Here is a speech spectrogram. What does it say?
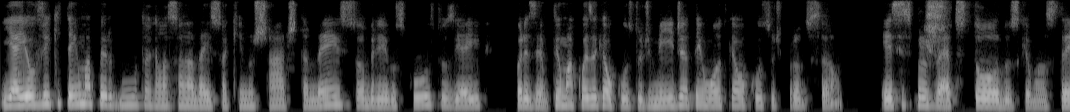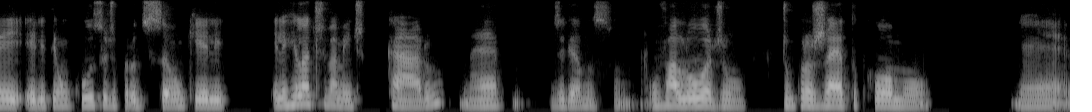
E aí eu vi que tem uma pergunta relacionada a isso aqui no chat também, sobre os custos, e aí, por exemplo, tem uma coisa que é o custo de mídia, tem outro que é o custo de produção. Esses projetos todos que eu mostrei, ele tem um custo de produção que ele, ele é relativamente caro, né? digamos, um, o valor de um, de um projeto como é,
